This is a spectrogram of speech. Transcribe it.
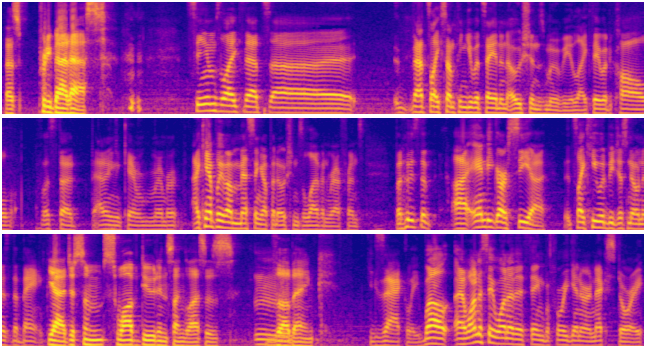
That's pretty badass. Seems like that's uh, that's like something you would say in an Ocean's movie. Like they would call what's the I don't even can't remember. I can't believe I'm messing up an Ocean's Eleven reference. But who's the uh, Andy Garcia? It's like he would be just known as the bank. Yeah, just some suave dude in sunglasses. Mm. The bank. Exactly. Well, I want to say one other thing before we get into our next story.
